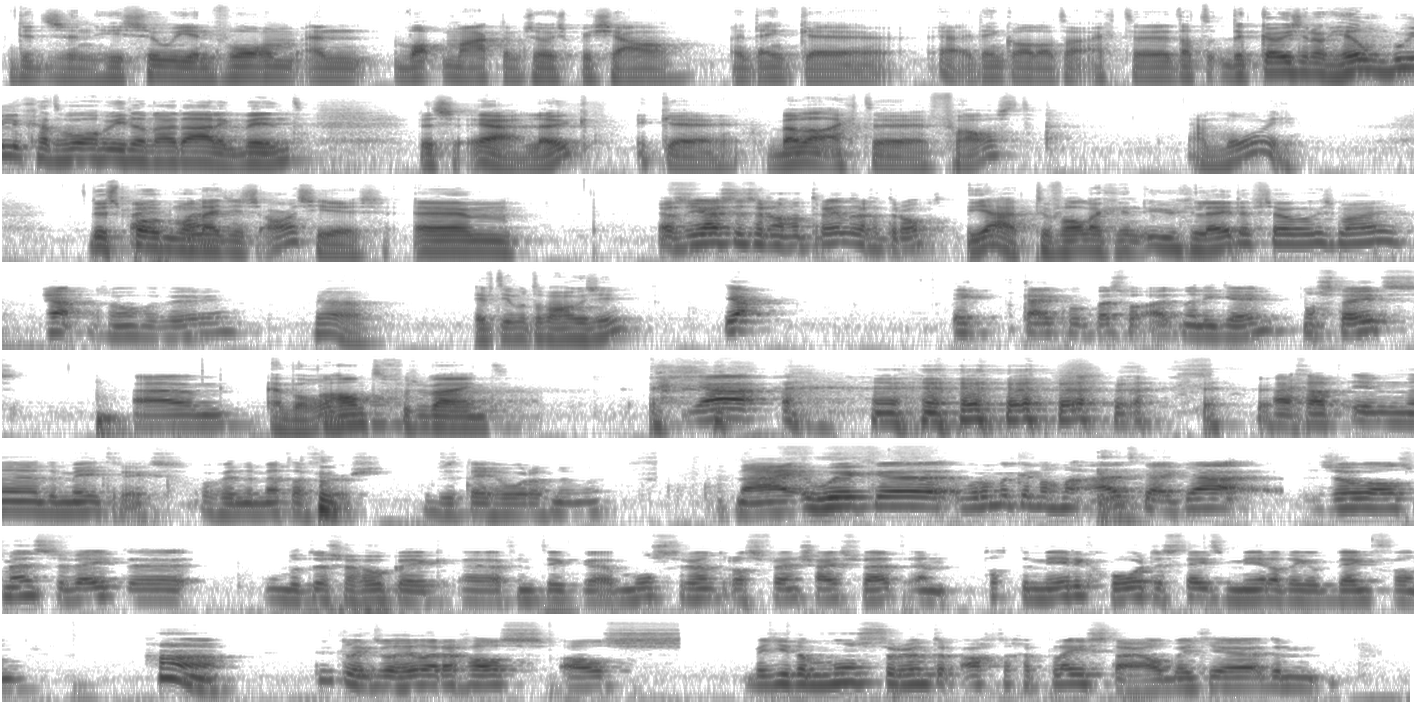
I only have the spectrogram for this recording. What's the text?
dit is een Hisuian vorm en wat maakt hem zo speciaal? Ik denk, eh, ja, ik denk wel dat, er echt, eh, dat de keuze nog heel moeilijk gaat worden wie er nou dadelijk wint. Dus ja, leuk. Ik ben wel echt verrast. Ja, mooi. Dus Pokémon. Legends Arceus. Ehm, Ja, zojuist is er nog een trailer gedropt. ja, toevallig een uur geleden of zo volgens mij. Ja, zo ongeveer, ja. Ja. Heeft iemand hem al gezien? Ik kijk ook best wel uit naar die game. Nog steeds. Ehm, En De waarom? hand verdwijnt. ja. Hij gaat in eh, de Matrix. Of in de Metaverse. hoe ze het tegenwoordig noemen. Nee, hoe ik, eh, waarom ik er nog naar uitkijk. Ja, zoals mensen weten. Ondertussen hoop ik, eh, vind ik eh, Monster Hunter als franchise vet. En toch de meer ik hoor, de steeds meer dat ik ook denk van... Huh, dit klinkt wel heel erg als... als een beetje de Monster Hunter-achtige playstyle. Een beetje de,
